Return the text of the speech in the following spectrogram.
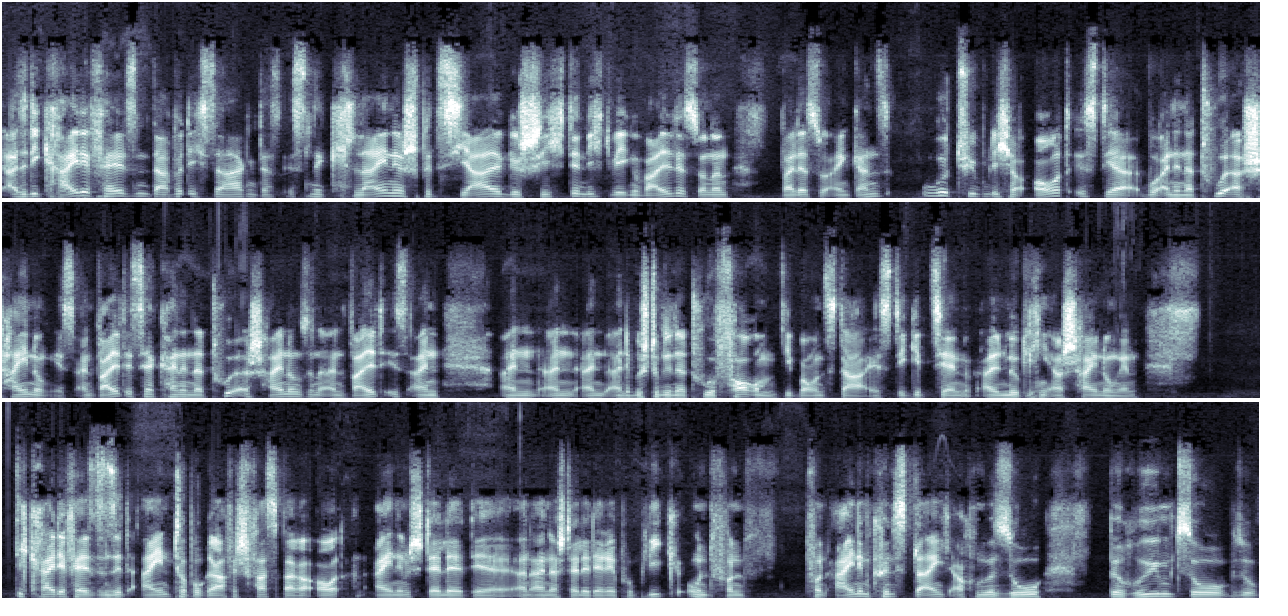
also die Kreidefelsen, da würde ich sagen, das ist eine kleine Spezialgeschichte, nicht wegen Waldes, sondern weil das so ein ganz urtümlicher Ort ist, der, wo eine Naturerscheinung ist. Ein Wald ist ja keine Naturerscheinung, sondern ein Wald ist ein, ein, ein, ein eine bestimmte Naturform, die bei uns da ist. Die gibt's ja in allen möglichen Erscheinungen. Die Kreidefelsen sind ein topografisch fassbarer Ort an einem Stelle der, an einer Stelle der Republik und von von einem Künstler eigentlich auch nur so berühmt, so, so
